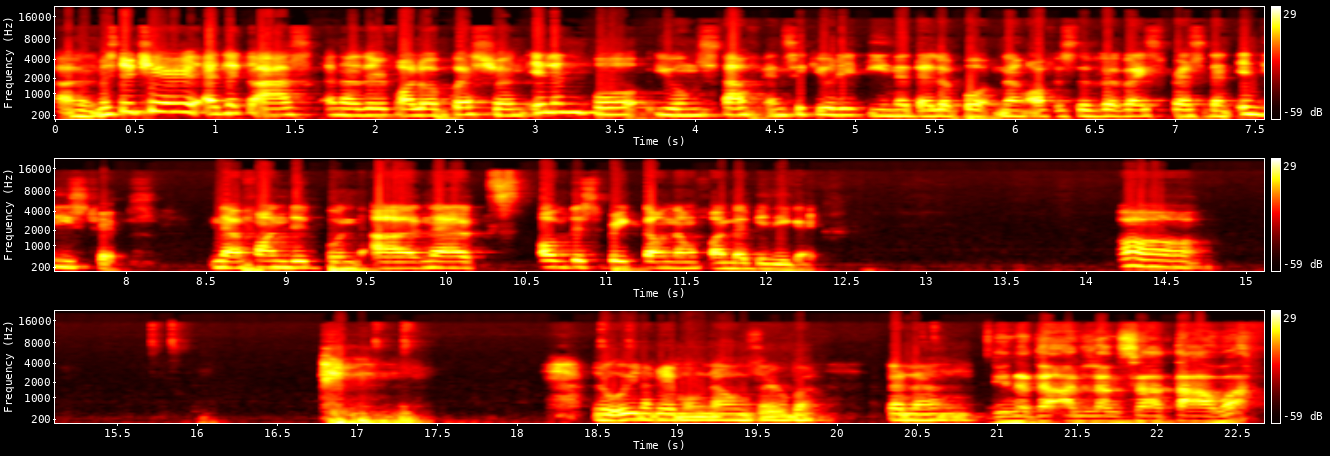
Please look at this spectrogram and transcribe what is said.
Uh, Mr. Chair, I'd like to ask another follow-up question. Ilan po yung staff and security na dala po ng Office of the Vice President in these trips na funded po, uh, na of this breakdown ng fund na binigay? Uh, Luoy na kayo mong naong, sir ba? Kanang, Dinadaan lang sa tawa.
